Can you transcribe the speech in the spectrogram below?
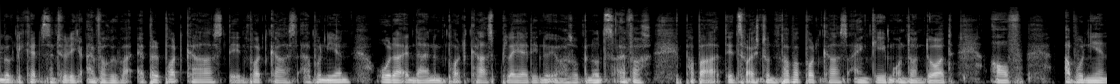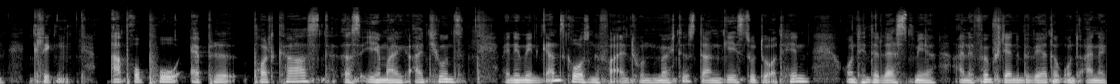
Möglichkeit ist natürlich einfach über Apple Podcast den Podcast abonnieren oder in deinem Podcast Player, den du immer so benutzt, einfach Papa, den zwei Stunden Papa Podcast eingeben und dann dort auf Abonnieren klicken. Apropos Apple Podcast, das ehemalige iTunes, wenn du mir einen ganz großen Gefallen tun möchtest, dann gehst du dorthin und hinterlässt mir eine 5-Sterne-Bewertung und eine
